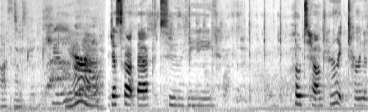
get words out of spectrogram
Awesome. Yeah. I just got back to the hotel. I'm trying to like turn this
